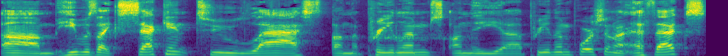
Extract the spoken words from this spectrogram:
um, he was like second to last on the prelims on the uh, prelim portion on FX.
